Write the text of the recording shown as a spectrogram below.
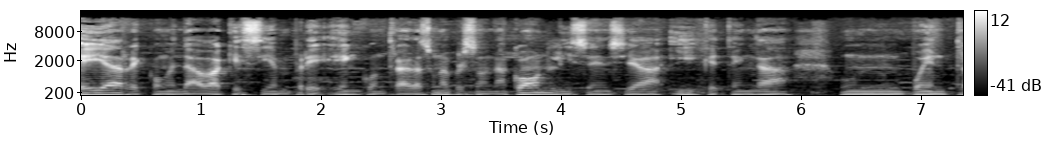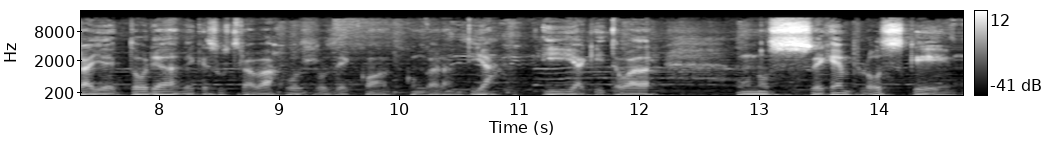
ella recomendaba que siempre encontraras una persona con licencia y que tenga un buen trayectoria de que sus trabajos los dé con, garantía. Y aquí te voy a dar unos ejemplos que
